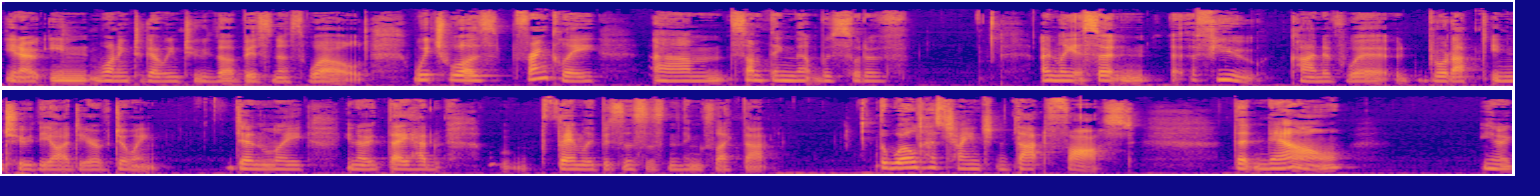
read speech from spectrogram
you know, in wanting to go into the business world, which was frankly um, something that was sort of only a certain, a few kind of were brought up into the idea of doing. Generally, you know, they had family businesses and things like that. The world has changed that fast that now, you know,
